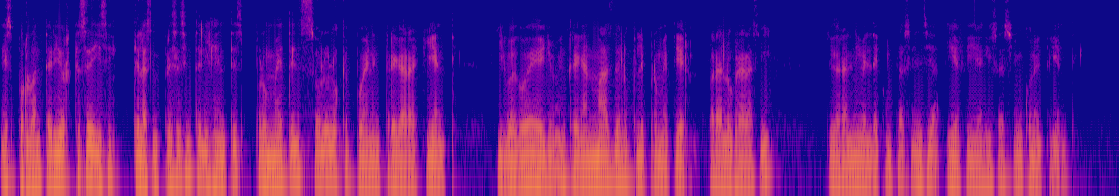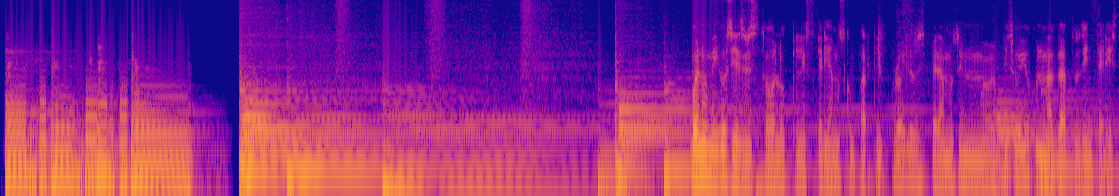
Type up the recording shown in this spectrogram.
Es por lo anterior que se dice que las empresas inteligentes prometen solo lo que pueden entregar al cliente y luego de ello entregan más de lo que le prometieron para lograr así llegar al nivel de complacencia y de fidelización con el cliente. Bueno amigos, y eso es todo lo que les queríamos compartir por hoy. Los esperamos en un nuevo episodio con más datos de interés.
